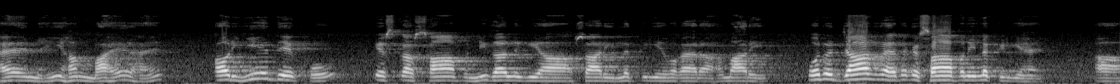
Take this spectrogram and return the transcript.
ہے نہیں، ہم ماہر ہیں۔ اور یہ دیکھو، اس کا سانپ نگل گیا، ساری لکڑیاں وغیرہ ہماری۔ وہ تو جان رہے تھے کہ سانپ نہیں، لکڑیاں ہیں۔ ہاں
